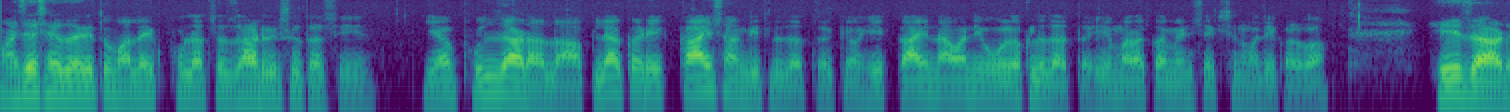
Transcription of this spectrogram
माझ्या शेजारी तुम्हाला एक फुलाचं झाड दिसत असेल. या फुलझाडाला आपल्याकडे काय सांगितलं जातं किंवा हे काय नावाने ओळखलं जातं हे मला कमेंट सेक्शनमध्ये कळवा. हे झाड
